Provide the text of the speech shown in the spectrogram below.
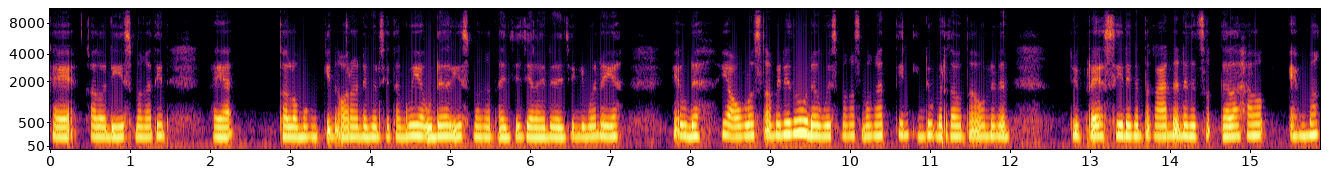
Kayak kalau disemangatin kayak kalau mungkin orang denger cerita gue ya udah ya semangat aja jalanin aja gimana ya kayak udah ya Allah selama ini tuh udah gue semangat semangatin hidup bertahun-tahun dengan depresi dengan tekanan dengan segala hal. Emang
